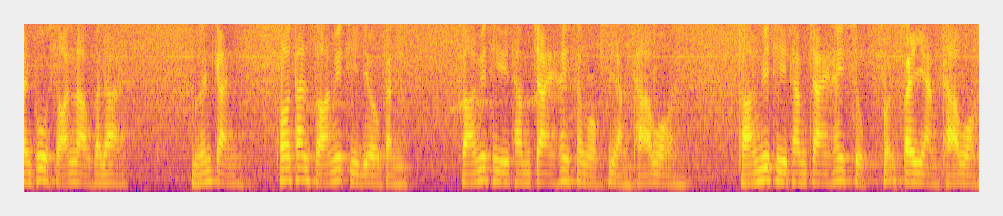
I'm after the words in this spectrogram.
เป็นผู้สอนเราก็ได้ เหมือนกัน เพราะท่านสอนวิธีเดียวกัน สอนวิธีทำใจให้สงบอย่างถาวรสอนวิธีทำใจให้สุขไปอย่างถาวร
